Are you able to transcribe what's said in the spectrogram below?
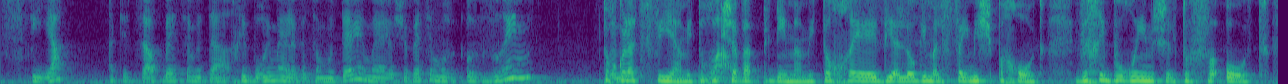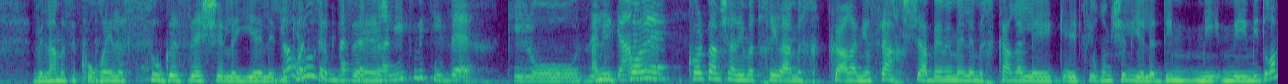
הצפייה, את יצרת בעצם את החיבורים האלה ואת המודלים האלה, שבעצם עוז- עוזרים, מתוך כל הצפייה, מתוך וואו. הקשבה פנימה, מתוך אה, דיאלוג עם אלפי משפחות, וחיבורים של תופעות, ולמה זה קורה מסקרן לסוג הזה של הילד. זה יואו, כאילו את זה- את זה- סקרנית מטבעך, כאילו, זה אני לגמרי... כל, כל פעם שאני מתחילה מחקר, אני עושה עכשיו בימים אלה מחקר על אה, ציורים של ילדים מ- מ- מדרום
